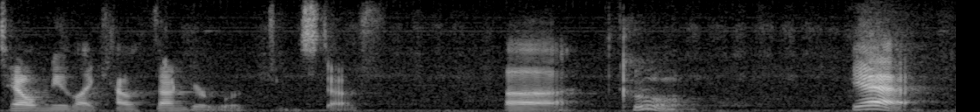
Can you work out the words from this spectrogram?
tell me like how thunder worked and stuff. Uh, Cool. yeah,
